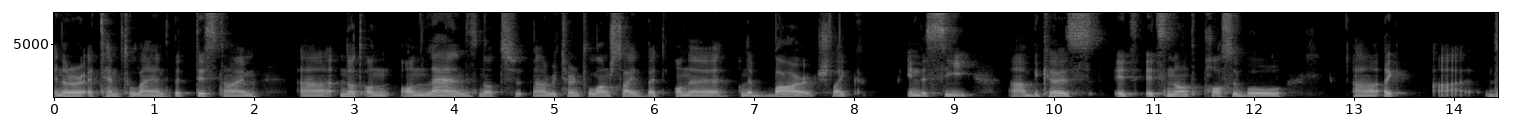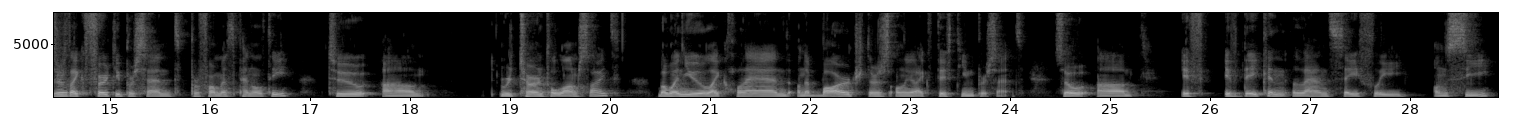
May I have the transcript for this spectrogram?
another attempt to land, but this time. Uh, not on, on land, not uh, return to launch site, but on a on a barge, like in the sea, uh, because it's it's not possible. Uh, like uh, there's like thirty percent performance penalty to um, return to launch site, but when you like land on a barge, there's only like fifteen percent. So um, if if they can land safely on sea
